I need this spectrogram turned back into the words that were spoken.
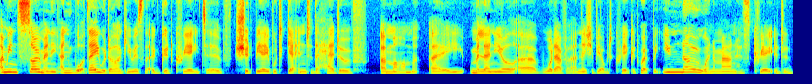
I mean, so many. And what they would argue is that a good creative should be able to get into the head of a mum, a millennial, uh, whatever, and they should be able to create good work. But you know when a man has created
